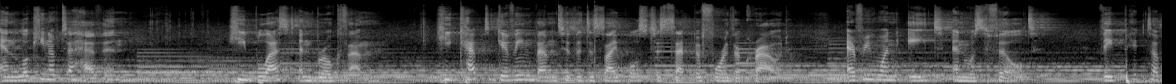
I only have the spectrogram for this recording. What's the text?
and looking up to heaven, he blessed and broke them. He kept giving them to the disciples to set before the crowd. Everyone ate and was filled they picked up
